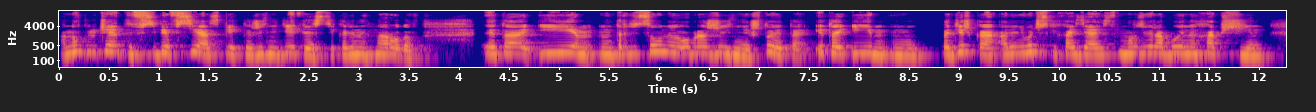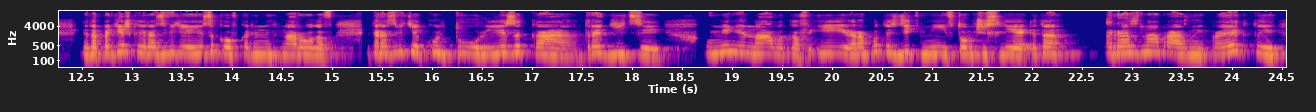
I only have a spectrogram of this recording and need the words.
оно включает в себе все аспекты жизнедеятельности коренных народов. Это и традиционный образ жизни. Что это? Это и поддержка оленеводческих хозяйств, морзверобойных общин, это поддержка и развитие языков коренных народов, это развитие культуры, языка, традиций, умение навыков и работа с детьми в том числе. Это разнообразные проекты,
